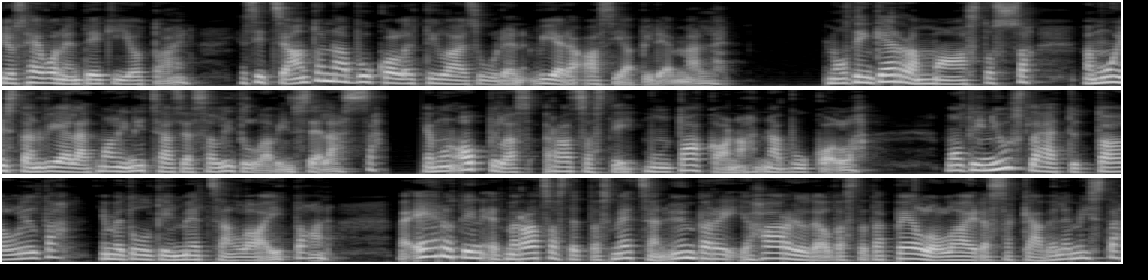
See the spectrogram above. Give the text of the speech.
jos hevonen teki jotain, ja sitten se antoi Nabukolle tilaisuuden viedä asia pidemmälle. Me oltiin kerran maastossa, Mä muistan vielä, että mä olin itse asiassa Litulavin selässä, ja mun oppilas ratsasti mun takana Nabukolla. Me oltiin just lähetty tallilta, ja me tultiin metsän laitaan. Mä ehdotin, että me ratsastettaisiin metsän ympäri ja harjoiteltaisiin tätä pellon laidassa kävelemistä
